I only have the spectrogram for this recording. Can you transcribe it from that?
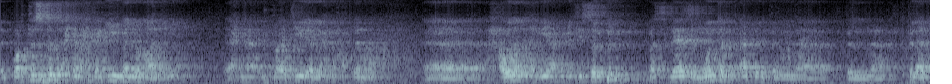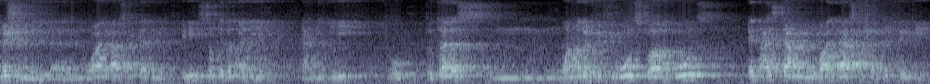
ال participant إحنا محتاجين منه ال idea إحنا ال criteria اللي إحنا حاطينها. آه، حاولنا نخليها pretty simple بس لازم وانت بتقدم في ال في ال في ال admission لل mobile apps academy you need to an idea يعني need to to tell us mm, 150 words 12 words انت عايز تعمل mobile apps عشان تخدم إيه؟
